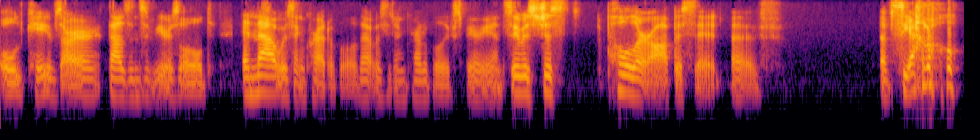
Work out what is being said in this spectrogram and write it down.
old caves are, thousands of years old. And that was incredible. That was an incredible experience. It was just polar opposite of of Seattle.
